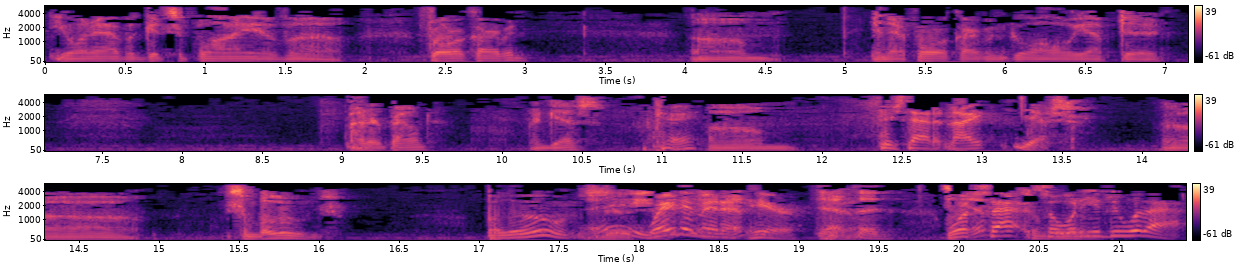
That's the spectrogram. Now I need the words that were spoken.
you want to have a good supply of uh, fluorocarbon. Um, and that fluorocarbon go all the way up to 100 pound, I guess. Okay. Um, Fish that at night. yes. Uh, some balloons. Balloons. Hey, Wait a really? minute here. That's a What's that? So what do you do with that?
